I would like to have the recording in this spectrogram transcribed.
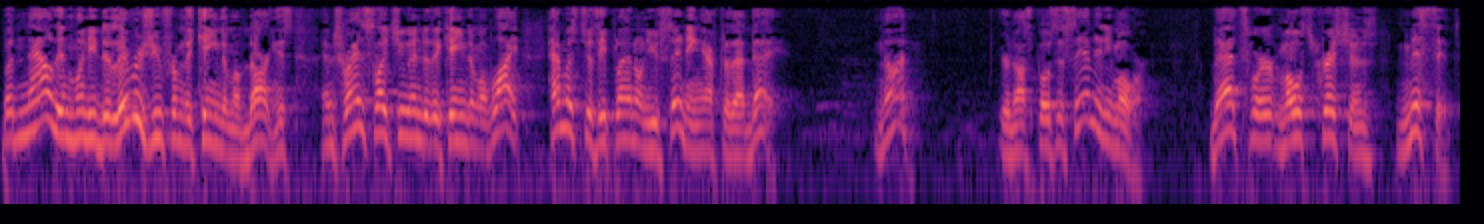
But now then, when He delivers you from the kingdom of darkness and translates you into the kingdom of light, how much does He plan on you sinning after that day? None. You're not supposed to sin anymore. That's where most Christians miss it.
